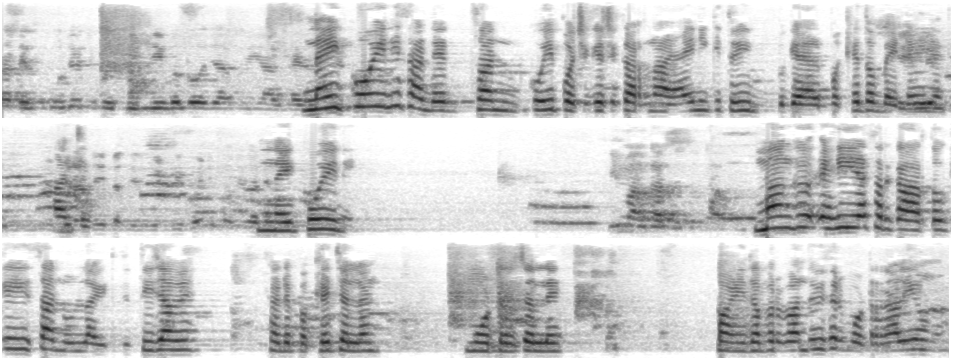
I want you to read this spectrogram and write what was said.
ਤੁਹਾਡੇ ਸਕੂਲ ਦੇ ਵਿੱਚ ਕੋਈ ਬਿਜਲੀ ਵੱਲੋਂ ਜਾਂ ਕੋਈ ਆਗਿਆ ਨਹੀਂ ਕੋਈ ਨਹੀਂ ਸਾਡੇ ਸਾਨੂੰ ਕੋਈ ਪੁੱਛਗਿੱਛ ਕਰਨ ਆਇਆ ਹੀ ਨਹੀਂ ਕਿ ਤੁਸੀਂ ਬਗੈਰ ਪੱਖੇ ਤੋਂ ਬੈਠੇ ਹੀ ਆ। ਹਾਂਜੀ। ਨਹੀਂ ਕੋਈ ਨਹੀਂ। ਕੀ ਮੰਗ ਕਰਦੇ ਸਰਕਾਰ? ਮੰਗ ਇਹੀ ਹੈ ਸਰਕਾਰ ਤੋਂ ਕਿ ਸਾਨੂੰ ਲਾਈਟ ਦਿੱਤੀ ਜਾਵੇ ਸਾਡੇ ਪੱਖੇ ਚੱਲਣ ਮੋਟਰ ਚੱਲੇ। ਪਾਣੀ ਦਾ ਪ੍ਰਬੰਧ ਵੀ ਫਿਰ ਮੋਟਰ ਨਾਲ ਹੀ ਹੋਣਾ।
